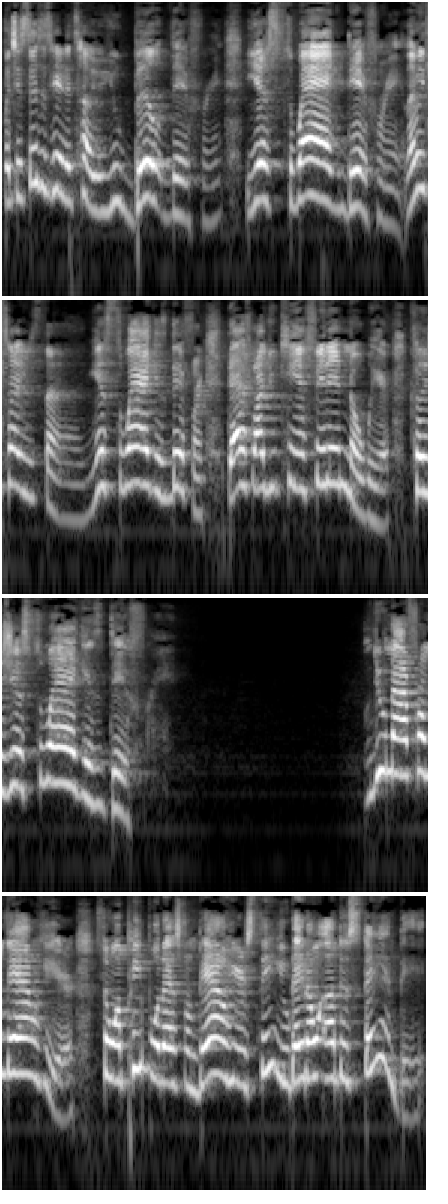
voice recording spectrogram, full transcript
but your sister's here to tell you you built different. Your swag different. Let me tell you something. Your swag is different. That's why you can't fit in nowhere, because your swag is different. You're not from down here. So when people that's from down here see you, they don't understand it.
